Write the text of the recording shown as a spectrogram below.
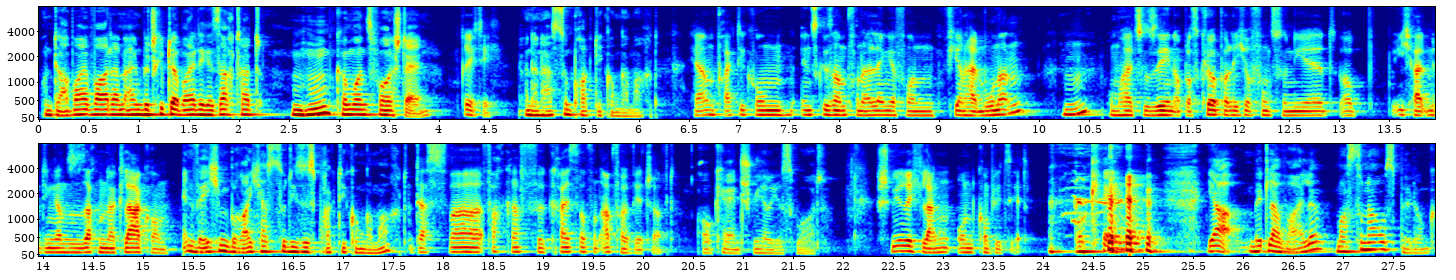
Und dabei war dann ein Betrieb dabei, der gesagt hat, mhm, können wir uns vorstellen. Richtig. Und dann hast du ein Praktikum gemacht. Ja, ein Praktikum insgesamt von einer Länge von viereinhalb Monaten. Mhm. um halt zu sehen, ob das körperlich auch funktioniert, ob ich halt mit den ganzen Sachen da klarkomme. In welchem Bereich hast du dieses Praktikum gemacht? Das war Fachkraft für Kreislauf- und Abfallwirtschaft. Okay, ein schwieriges Wort. Schwierig, lang und kompliziert. Okay. ja, mittlerweile machst du eine Ausbildung.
